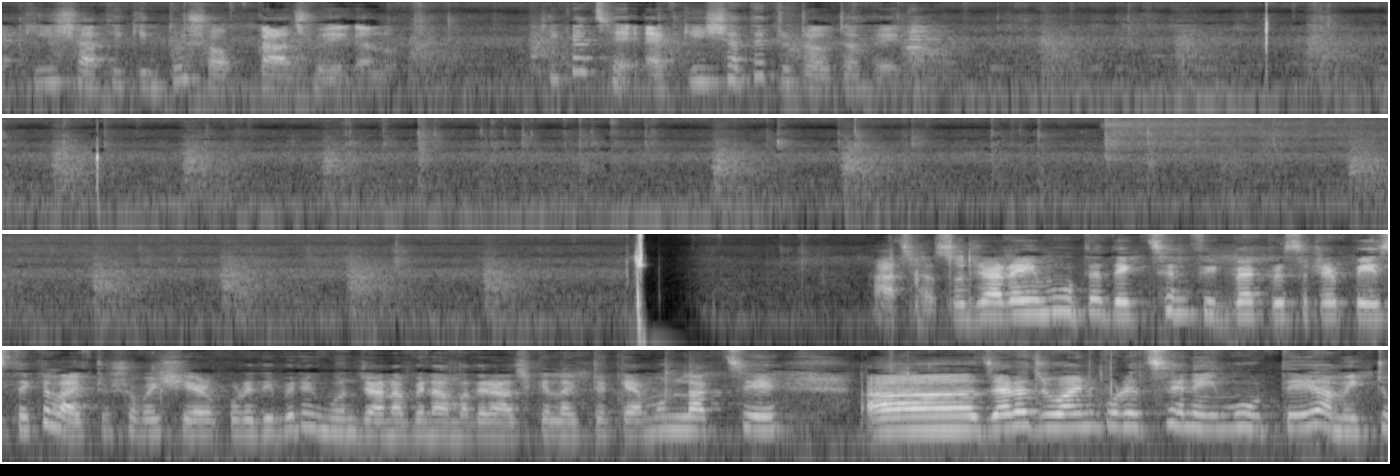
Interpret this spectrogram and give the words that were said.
একই সাথে কিন্তু সব কাজ হয়ে গেল। ঠিক আছে? একই সাথে টোটালটা হয়ে গেল। আচ্ছা সো যারা এই মুহূর্তে দেখছেন ফিডব্যাক রিসেটের পেজ থেকে লাইভটা সবাই শেয়ার করে দিবেন এবং জানাবেন আমাদের আজকে লাইভটা কেমন লাগছে। যারা জয়েন করেছেন এই মুহূর্তে, আমি একটু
